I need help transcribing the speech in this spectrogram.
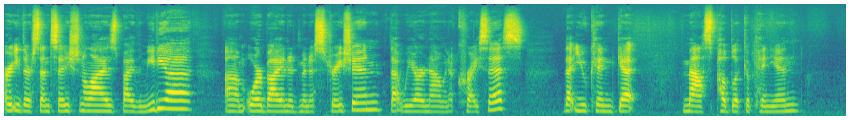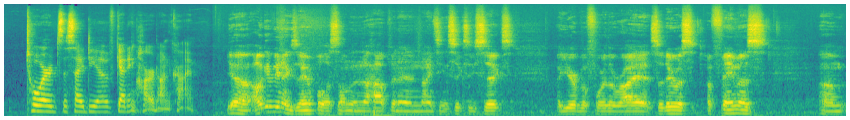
are either sensationalized by the media um, or by an administration that we are now in a crisis, that you can get mass public opinion towards this idea of getting hard on crime. Yeah, I'll give you an example of something that happened in 1966, a year before the riot. So there was a famous um,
